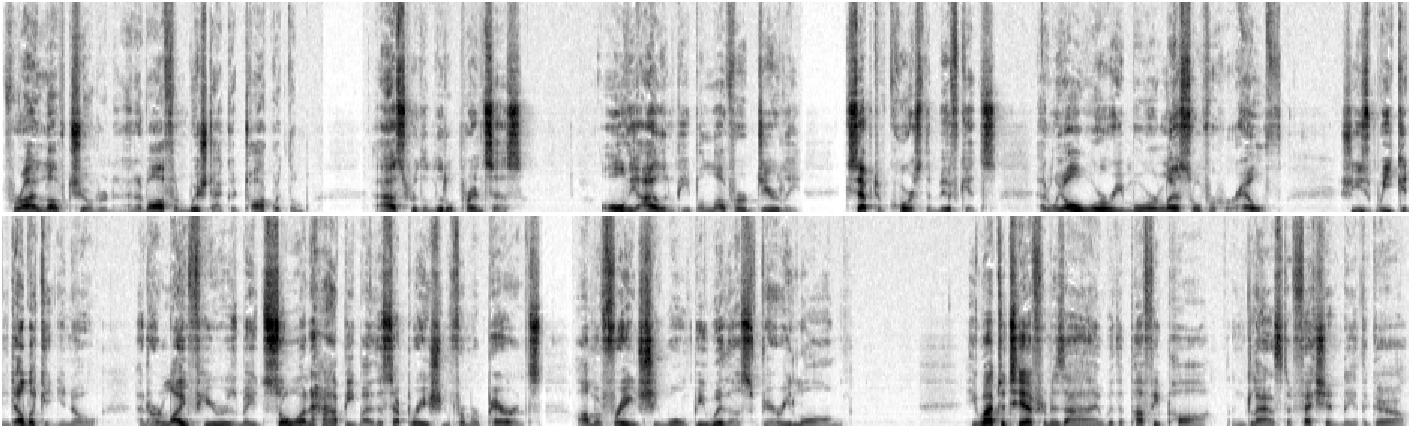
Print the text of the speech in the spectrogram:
for I love children and have often wished I could talk with them. As for the little princess, all the island people love her dearly, except, of course, the Mifkets, and we all worry more or less over her health. She's weak and delicate, you know, and her life here is made so unhappy by the separation from her parents, I'm afraid she won't be with us very long. He wiped a tear from his eye with a puffy paw and glanced affectionately at the girl.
